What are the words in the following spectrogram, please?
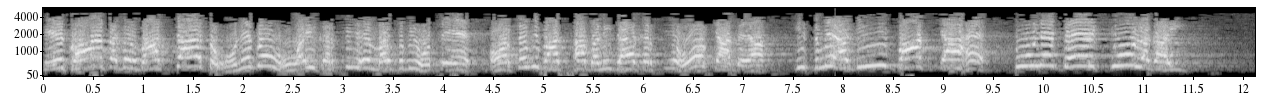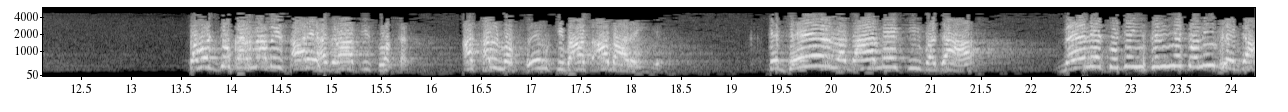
ایک عورت اگر بادشاہ ہے تو ہونے تو ہوا ہی کرتی ہے، مرد بھی ہوتے ہیں، عورتیں بھی بادشاہ بنی جایا کرتی ہیں، ہو کیا گیا؟ اس میں عجیب بات کیا ہے؟ تو نے دیر کیوں لگائی؟ توجہ کرنا بھی سارے حضرات اس وقت۔ اصل مفہوم کی بات اب آ رہی ہے کہ دیر لگانے کی وجہ میں نے تجھے اس لیے تو نہیں بھیجا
